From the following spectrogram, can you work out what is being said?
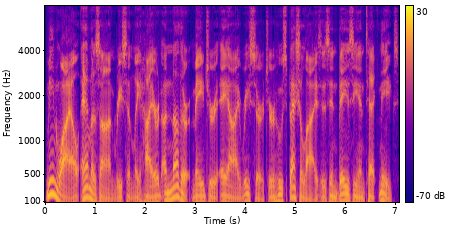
Meanwhile, Amazon recently hired another major AI researcher who specializes in Bayesian techniques,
